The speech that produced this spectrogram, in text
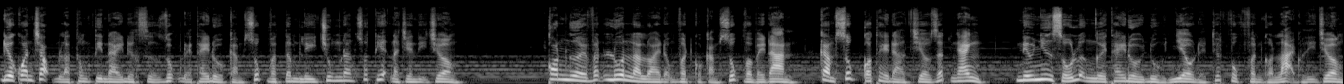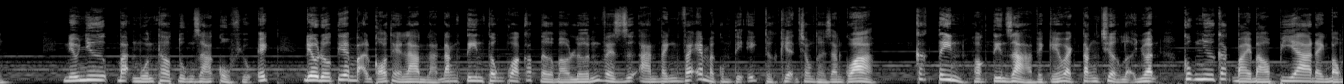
Điều quan trọng là thông tin này được sử dụng để thay đổi cảm xúc và tâm lý chung đang xuất hiện ở trên thị trường. Con người vẫn luôn là loài động vật của cảm xúc và bầy đàn. Cảm xúc có thể đảo chiều rất nhanh nếu như số lượng người thay đổi đủ nhiều để thuyết phục phần còn lại của thị trường. Nếu như bạn muốn thao túng giá cổ phiếu X, điều đầu tiên bạn có thể làm là đăng tin thông qua các tờ báo lớn về dự án bánh vẽ mà công ty X thực hiện trong thời gian qua. Các tin hoặc tin giả về kế hoạch tăng trưởng lợi nhuận cũng như các bài báo PR đánh bóng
